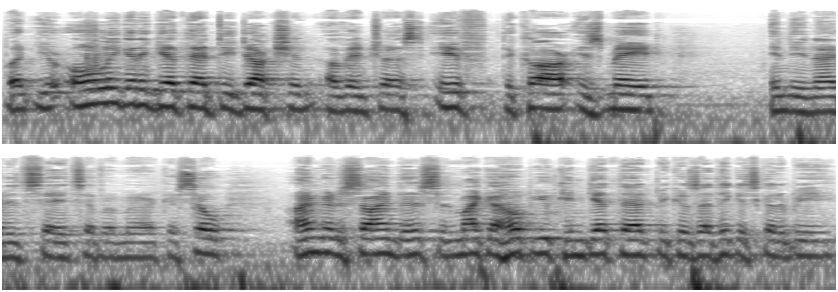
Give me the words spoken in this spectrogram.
but you're only going to get that deduction of interest if the car is made in the United States of America. So I'm going to sign this, and Mike, I hope you can get that because I think it's going to be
